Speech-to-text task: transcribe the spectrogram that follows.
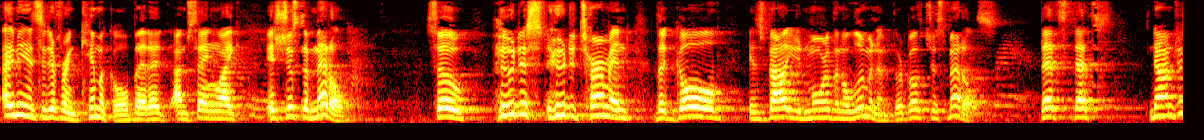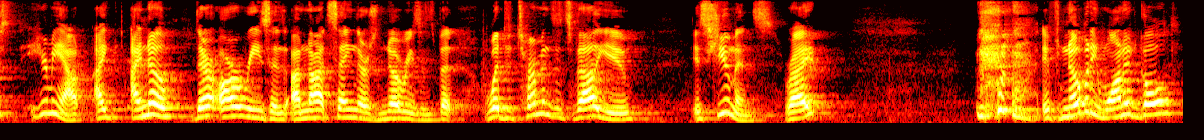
I mean, it's a different chemical, but I, I'm saying like it's just a metal. So who dis, who determined that gold is valued more than aluminum? They're both just metals. That's that's. No, I'm just hear me out. I I know there are reasons. I'm not saying there's no reasons, but what determines its value is humans, right? if nobody wanted gold,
